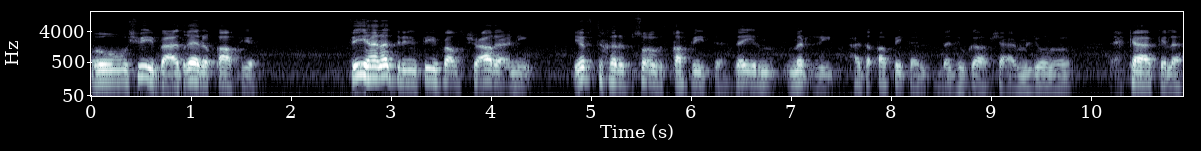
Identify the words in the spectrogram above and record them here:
وش فيه بعد غير القافية؟ فيها ندري إن فيه بعض الشعراء يعني يفتخر بصعوبة قافيته زي المري هذا قافيته بدي وقاف شعر مليون حكاك له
